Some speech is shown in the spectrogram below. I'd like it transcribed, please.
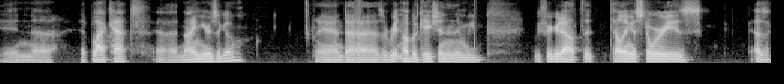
in uh, at Black Hat uh, nine years ago, and uh, as a written publication, and then we we figured out that telling a story is as a,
